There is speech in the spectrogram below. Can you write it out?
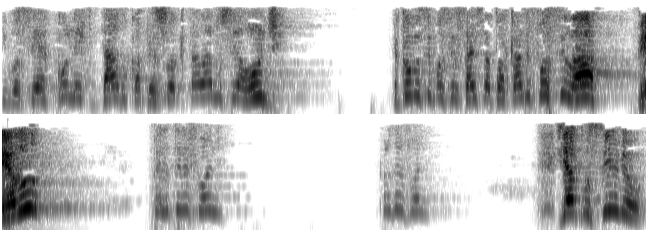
e você é conectado com a pessoa que está lá não sei aonde. É como se você saísse da tua casa e fosse lá pelo pelo telefone. Pelo telefone. Já é possível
